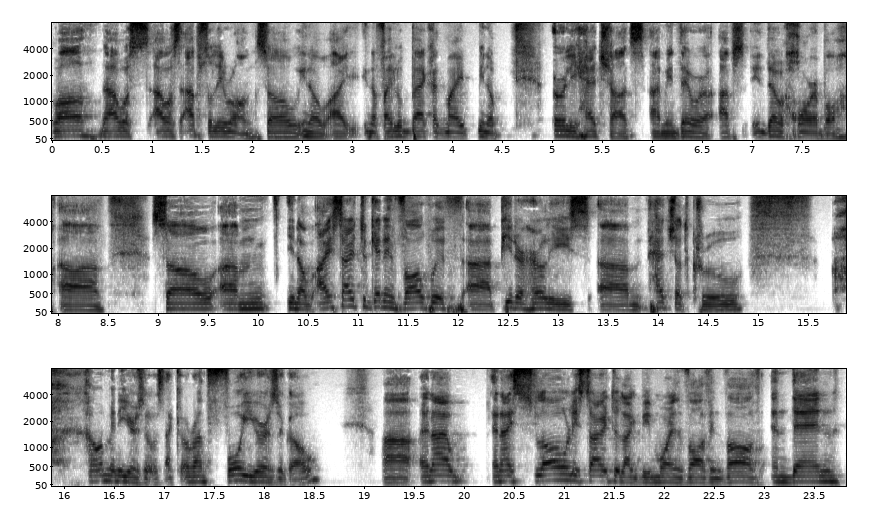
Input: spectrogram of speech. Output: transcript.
Well, I was I was absolutely wrong. So you know I you know if I look back at my you know early headshots, I mean they were abs- they were horrible. Uh, so um, you know I started to get involved with uh, Peter Hurley's um, headshot crew. How many years ago? It was like around four years ago, uh, and I and I slowly started to like be more involved, involved. And then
